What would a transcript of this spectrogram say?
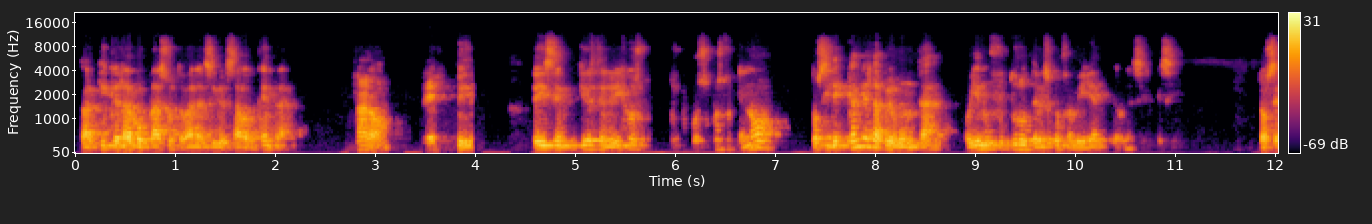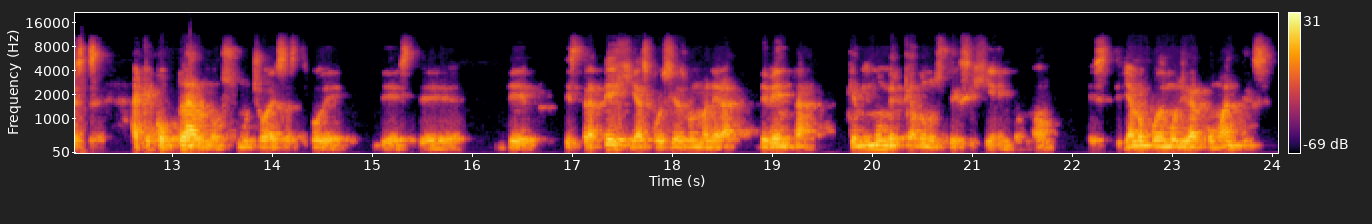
para ti que a largo plazo te van a decir el sábado que entra. Claro. Te, dicen, ¿quieres tener hijos? Pues, por supuesto que no. Entonces, si le cambias la pregunta, oye, en un futuro te ves con familia, te van a decir que sí. Entonces, hay que acoplarnos mucho a ese tipo de, de, este, de estrategias, por decirlo de alguna manera, de venta que el mismo mercado nos esté exigiendo, ¿no? Este, ya no podemos llegar como antes.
